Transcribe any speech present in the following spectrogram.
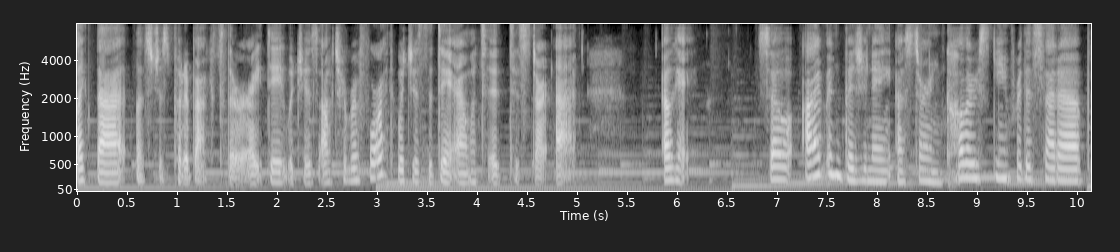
like that. Let's just put it back to the right date which is October 4th which is the day I wanted to start at. Okay, so I'm envisioning a certain color scheme for the setup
